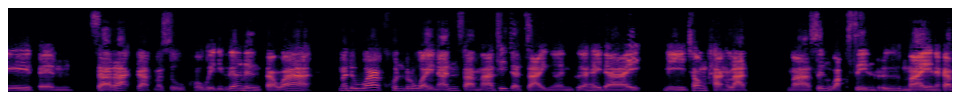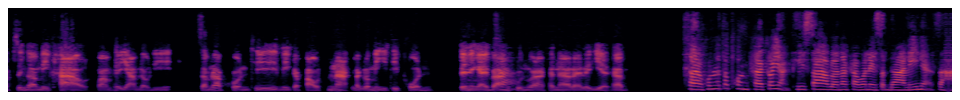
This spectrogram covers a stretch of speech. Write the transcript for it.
ที่เป็นสาระกลับมาสู่โควิดอีกเรื่องหนึ่งแต่ว่า มาดูว่าคนรวยนั้นสามารถที่จะจ่ายเงินเพื่อให้ได้มีช่องทางลัดมาซึ่งวัคซีนหรือไม่นะครับ ซึ่งก็มีข่าวความพยายามเหล่านี้สำหรับคนที่มีกระเป๋าหนักแล้วก็มีอิทธิพล เป็นยังไงบ้างคุณว่าคณารายละเอียดครับค่ะคุณรัตพลคะก็อย่างที่ทราบแล้วนะคะ ว่าในสัปดาห์นี้เนี่ยสห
